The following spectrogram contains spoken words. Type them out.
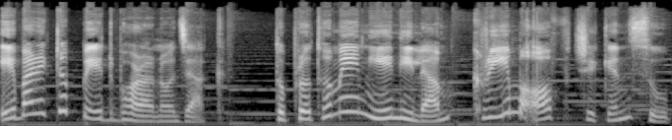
এবার একটু পেট ভরানো যাক। তো প্রথমেই নিয়ে নিলাম cream of chicken soup.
